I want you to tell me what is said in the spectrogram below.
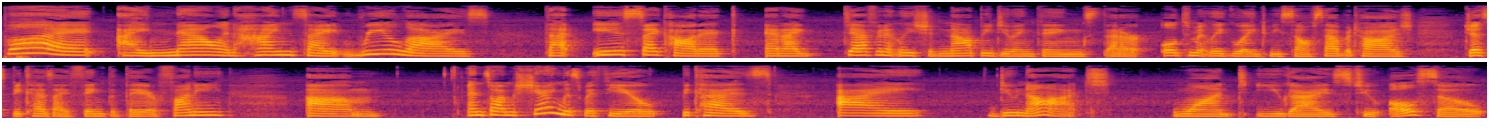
But I now in hindsight realize that is psychotic and I definitely should not be doing things that are ultimately going to be self-sabotage just because I think that they are funny. Um, and so I'm sharing this with you because I do not want you guys to also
